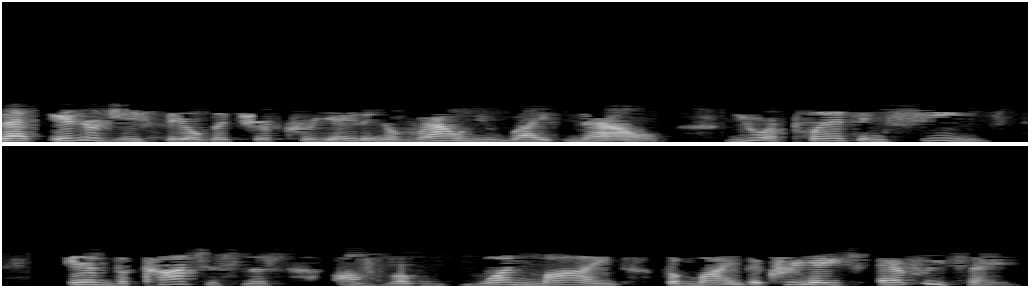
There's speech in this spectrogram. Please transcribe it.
That energy field that you're creating around you right now, you are planting seeds in the consciousness of the one mind, the mind that creates everything.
